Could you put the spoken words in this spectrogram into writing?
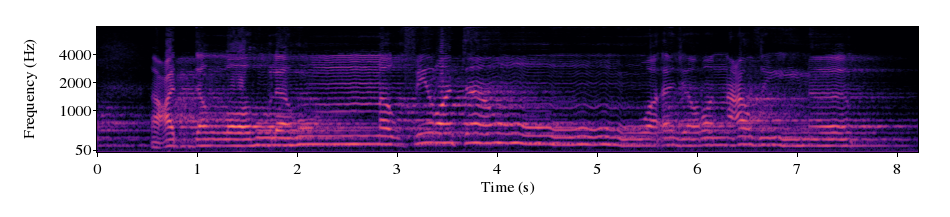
أعد الله لهم مغفرة وأجرا عظيما.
